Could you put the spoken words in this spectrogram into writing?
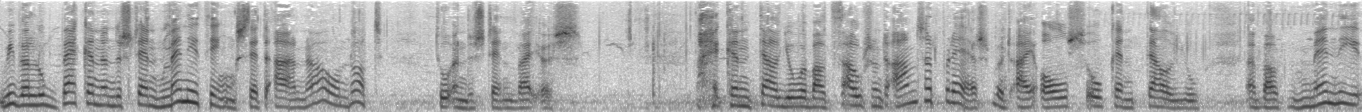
we will look back and understand many things that are now not to understand by us. I can tell you about thousand answered prayers, but I also can tell you about many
